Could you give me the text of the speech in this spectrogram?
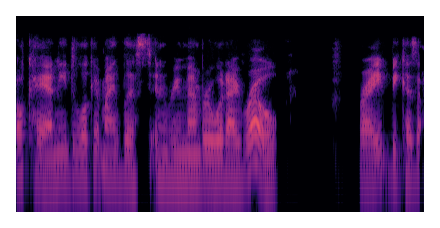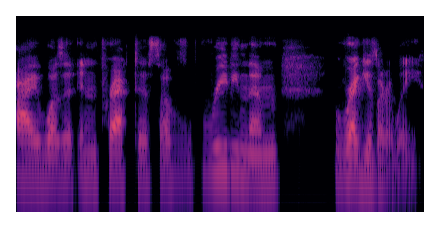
okay, I need to look at my list and remember what I wrote, right? Because I wasn't in practice of reading them regularly.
